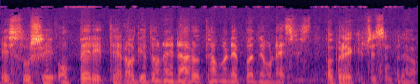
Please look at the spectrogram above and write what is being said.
E, slušaj, operi te noge da onaj narod tamo ne padne u nesvest. Pa prekjuče sam pravo.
